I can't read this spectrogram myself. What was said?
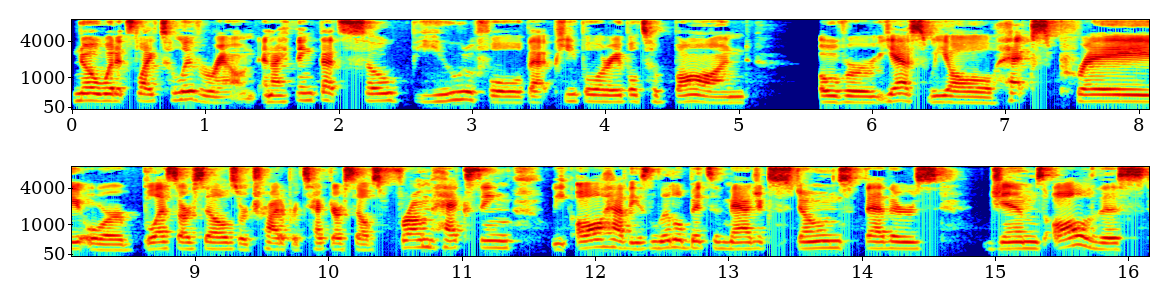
know what it's like to live around. And I think that's so beautiful that people are able to bond over yes we all hex pray or bless ourselves or try to protect ourselves from hexing we all have these little bits of magic stones feathers gems, all of this.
